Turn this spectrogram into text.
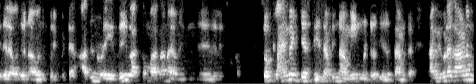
இதுல வந்து நான் வந்து குறிப்பிட்டேன். அதனுடைய விரிவாக்கமாக தான் நான் இந்த இதுல சொல்றேன். ஸோ கிளைமேட் ஜஸ்டிஸ் அப்படின்னு நான் மீன் பண்றது இதுதான் நாம் இவ்வளவு காலம்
